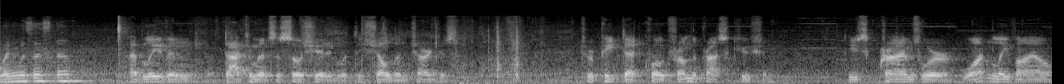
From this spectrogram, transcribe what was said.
When was this done? I believe in documents associated with the Sheldon charges. To repeat that quote from the prosecution, these crimes were wantonly vile,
